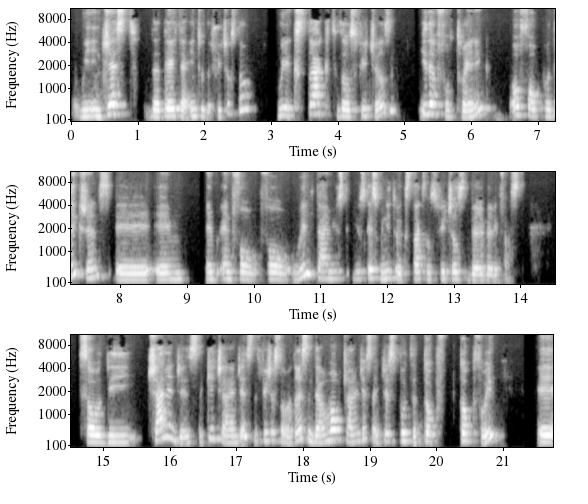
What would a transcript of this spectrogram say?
we ingest the data into the feature store, we extract those features either for training or for predictions. Uh, um, and, and for, for real-time use, use case, we need to extract those features very, very fast. So the challenges, the key challenges, the feature store address, and there are more challenges. I just put the top top three. Uh,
